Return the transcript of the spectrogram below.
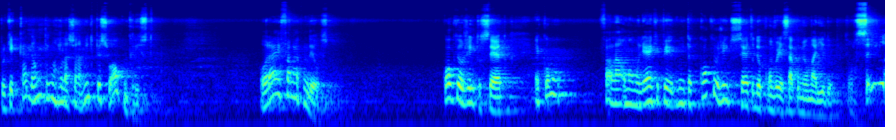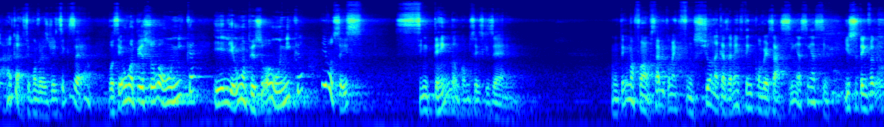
Porque cada um tem um relacionamento pessoal com Cristo. Orar é falar com Deus. Qual que é o jeito certo? É como falar uma mulher que pergunta qual que é o jeito certo de eu conversar com meu marido. Sei lá, cara, você conversa do jeito que você quiser. Você é uma pessoa única, ele é uma pessoa única e vocês se entendam como vocês quiserem. Não tem uma forma, sabe como é que funciona casamento? Tem que conversar assim, assim, assim. Isso tem que fazer.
